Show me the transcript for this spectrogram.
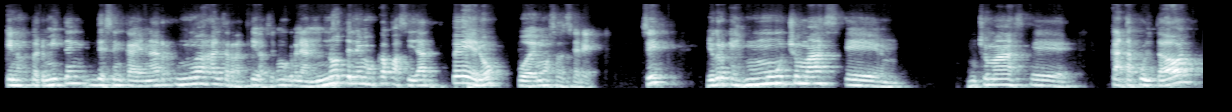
que nos permiten desencadenar nuevas alternativas. Así como que, mira, no tenemos capacidad, pero podemos hacer esto. ¿Sí? Yo creo que es mucho más, eh, mucho más catapultador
